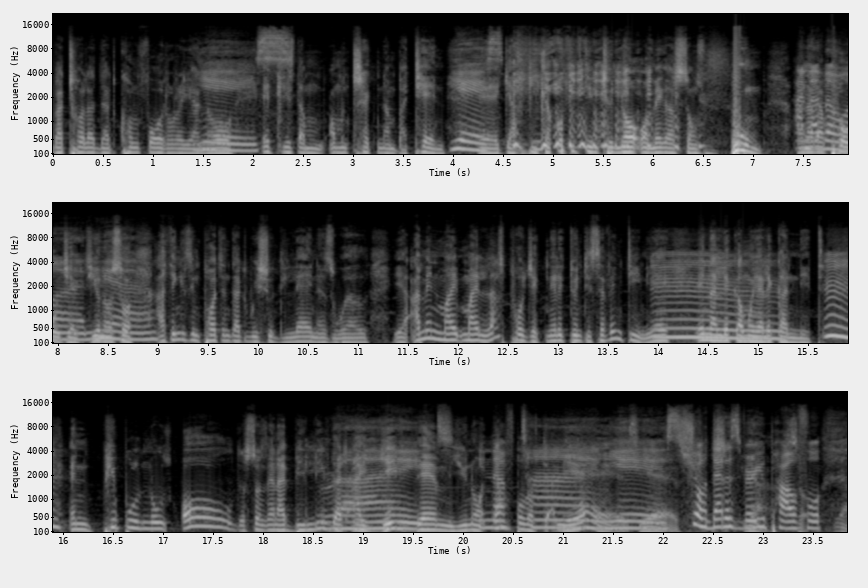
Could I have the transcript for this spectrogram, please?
but thola that comfort or you know Yes. at least I'm I'm on track number ten. Yes. Eh, ke a fitlha ko 15 to know Omega songs. Boom, another, Another project. one, you know, so. I think it's important that we should learn as well. Yeah, I mean my my last project nearly 2017. Yeah, ena le ka moya le ka nnete. Mm. and people knows all the songs, and I believe that I gave them you know enough ample time. of time. Yes, yes, Sure, that is very Yeah, so, powerful. yeah.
